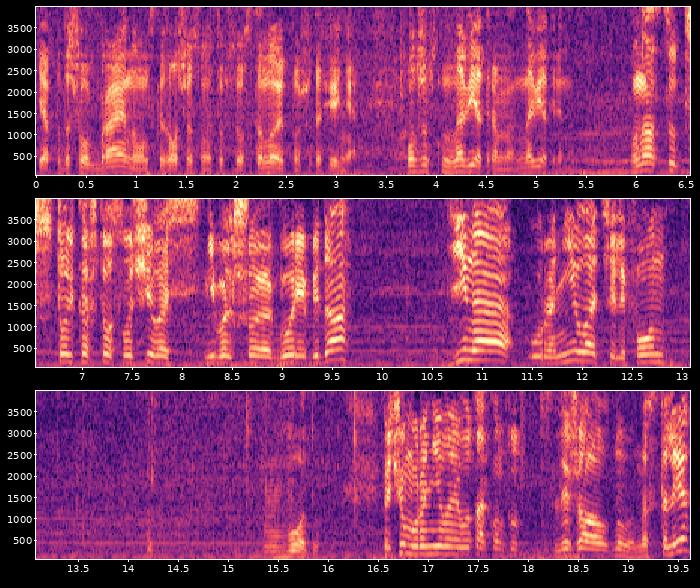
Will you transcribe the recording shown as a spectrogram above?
Я подошел к Брайану, он сказал, сейчас он это все остановит, потому что это фигня. Он же наветрен, наветрен. У нас тут только что случилось небольшое горе-беда. Дина уронила телефон в воду. Причем уронила его так, он тут лежал, ну, на столе.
